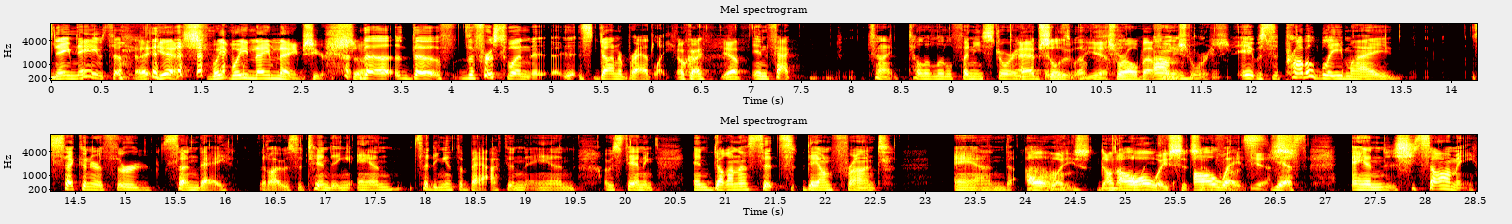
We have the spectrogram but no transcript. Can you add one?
name names. Uh, yes, we, we name names here. So. the the the first one is Donna Bradley. okay, yeah, In fact, can I tell a little funny story? with it as Absolutely. well? Yes, we're all about funny Um, stories. It was probably my second or third Sunday that I was attending and sitting at the back, and, and I was standing, and Donna sits down front, and um, Always. Donna always sits in front. always, Yes. yes, and she saw me,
